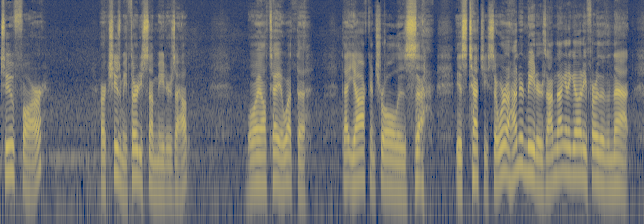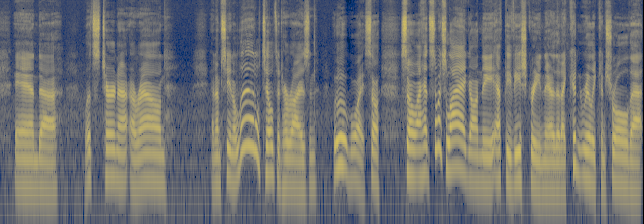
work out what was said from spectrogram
too far. Or excuse me, 30 some meters out. Boy, I'll tell you what, the that yaw control is uh, is touchy. So we're 100 meters. I'm not going to go any further than that. And uh, let's turn around. And I'm seeing a little tilted horizon. Oh boy. So, so I had so much lag on the FPV screen there that I couldn't really control that,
